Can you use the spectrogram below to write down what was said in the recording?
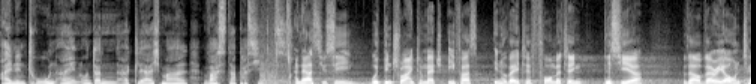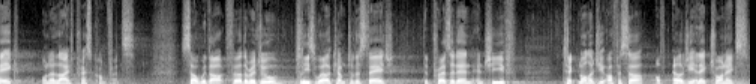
einen Ton ein und dann erkläre ich mal, was da passiert ist. And as you see, we've been trying to match IFA's innovative formatting this year with our very own take on a live press conference. So without further ado, please welcome to the stage the President and Chief Technology Officer of LG Electronics,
